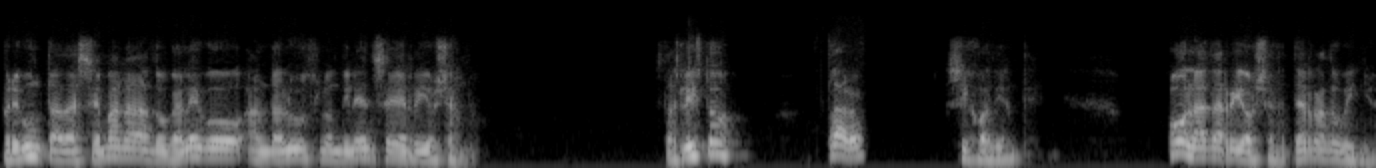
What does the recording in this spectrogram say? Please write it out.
Pregunta da semana do galego, andaluz, londinense e rioxano. Estás listo? Claro. Sigo adiante. Ola da Rioxa, terra do viño.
